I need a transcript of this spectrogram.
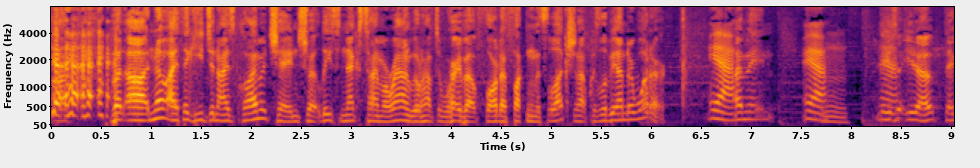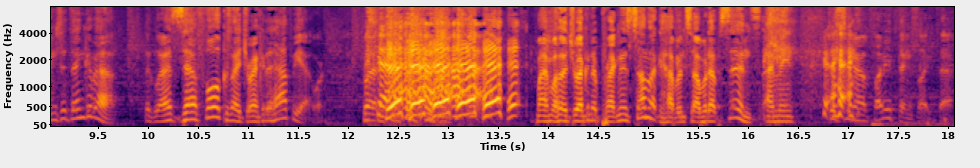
Uh, but uh, no, I think he denies climate change. So at least next time around, we don't have to worry about Florida fucking this election up because they'll be underwater. Yeah. I mean, yeah. these Yeah. are, you know things to think about. The glass is half full because I drank it at happy hour. But my mother drank it at pregnant stomach. Haven't sobered up since. I mean, just you know, funny things like that.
